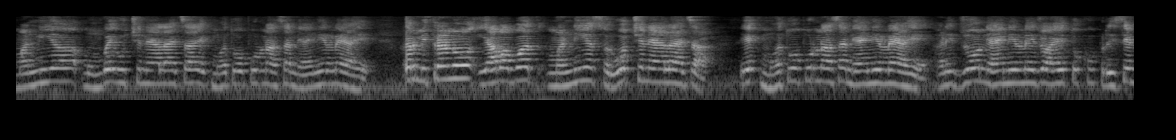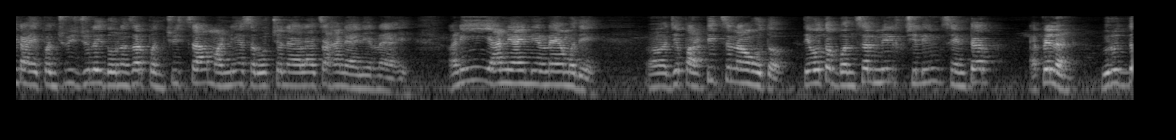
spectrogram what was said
माननीय मुंबई उच्च न्यायालयाचा एक महत्त्वपूर्ण असा न्यायनिर्णय आहे. तर मित्रांनो याबाबत माननीय सर्वोच्च न्यायालयाचा एक महत्त्वपूर्ण असा न्यायनिर्णय आहे. आणि जो न्यायनिर्णय जो आहे तो खूप रिसेंट आहे. पंचवीस जुलै दोन हजार पंचवीसचा माननीय सर्वोच्च न्यायालयाचा हा न्यायनिर्णय आहे. आणि या न्यायनिर्णयामध्ये जे पार्टीचं नाव होतं ते होतं Bansal milk chilling centre appellant विरुद्ध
